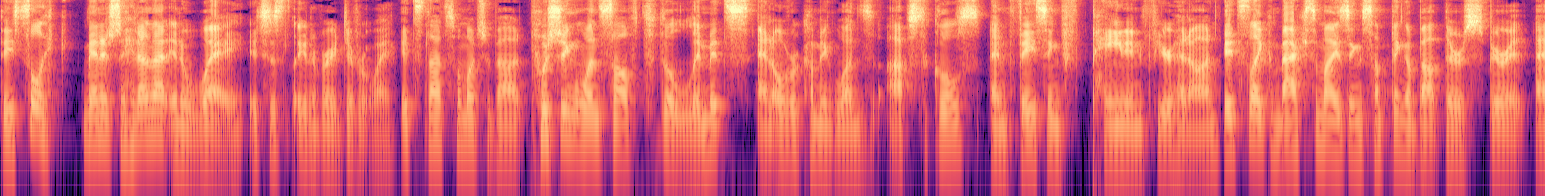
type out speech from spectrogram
they still like, manage to hit on that in a way. It's just like in a very different way. It's not so much about pushing oneself to the limits and overcoming one's obstacles and facing pain and fear head on. It's like maximizing something about their spirit and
